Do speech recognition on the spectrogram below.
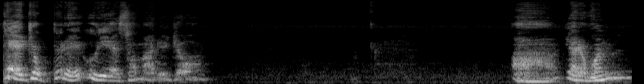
대적들에 의해서 말이죠. 아, 여러분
